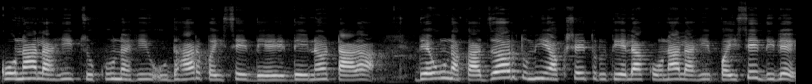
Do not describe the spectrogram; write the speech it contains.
कोणालाही चुकूनही उधार पैसे दे देणं टाळा. देऊ नका. जर तुम्ही अक्षय तृतीयेला कोणालाही पैसे दिले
